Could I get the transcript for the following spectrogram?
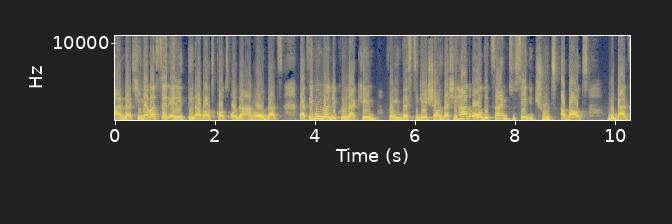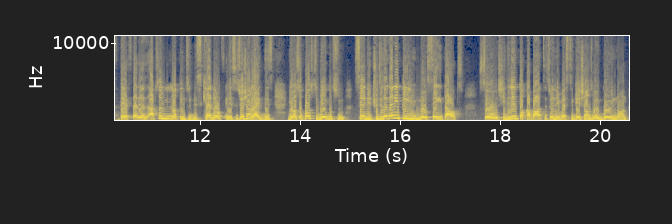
and that she never said anything about court order and all that. That even when the coroner came for investigations, that she had all the time to say the truth about Mohbad's death. That there's absolutely nothing to be scared of. In a situation like this, you're supposed to be able to say the truth. If there's anything you know, say it out. So she didn't talk about it when investigations were going on,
